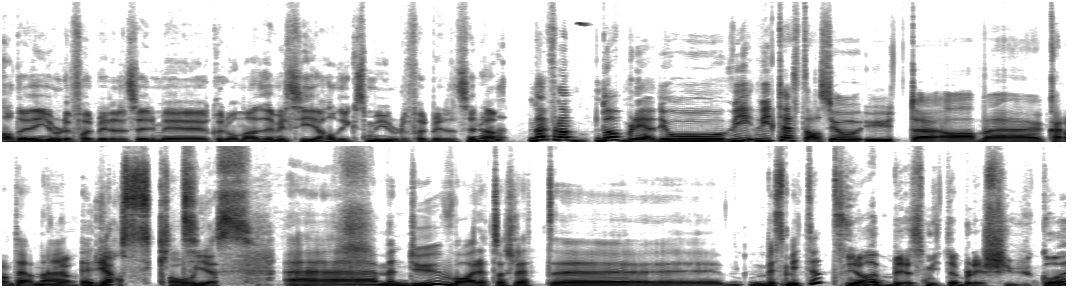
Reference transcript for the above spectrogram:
Hadde juleforberedelser med korona. Det vil si, jeg hadde ikke så mye juleforberedelser, da. Nei, for da, da ble det jo Vi, vi testa oss jo ut eh, av eh, karantene Ja. raskt. Oh yes. Eh, men du var rett og slett eh, besmittet. Ja, jeg ble smittet, ble sjuk òg.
